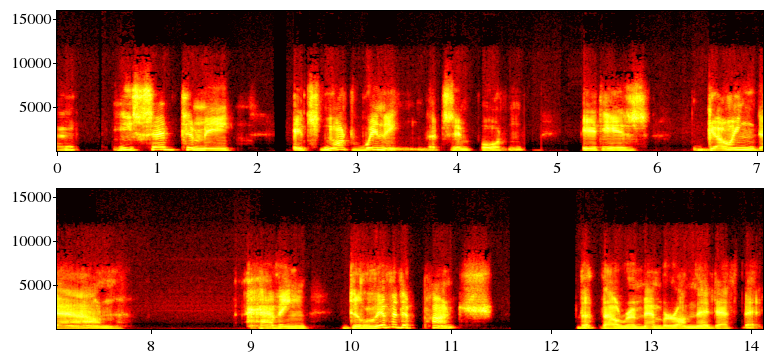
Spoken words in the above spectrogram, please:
And he said to me, it's not winning that's important. It is going down, having delivered a punch that they'll remember on their deathbed.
